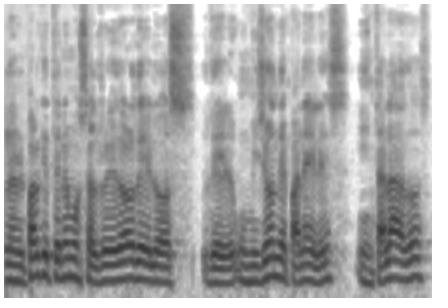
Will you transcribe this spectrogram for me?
En el parque tenemos alrededor de, los, de un millón de paneles instalados.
